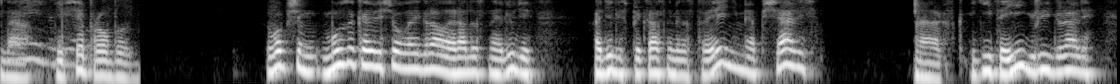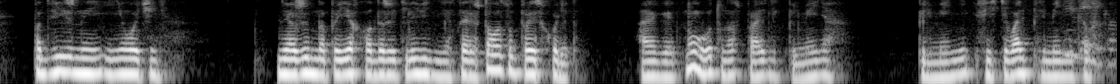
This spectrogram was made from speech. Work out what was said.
Да, и все пробуют. В общем, музыка веселая играла, и радостные люди ходили с прекрасными настроениями, общались, а, в какие-то игры играли, подвижные и не очень. Неожиданно приехало даже телевидение, сказали, что у вас тут происходит? А они говорят, ну вот у нас праздник пельменя, пельмени, фестиваль пельменников. Пельменников.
